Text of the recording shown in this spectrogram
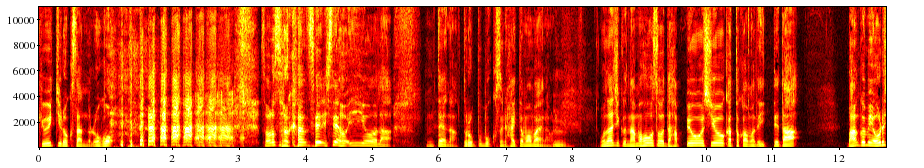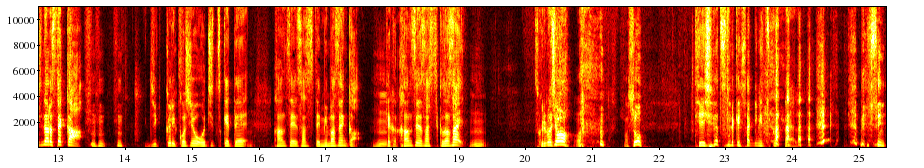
9163のロゴ。そろそろ完成してもいいような、みたいな、 Dropbox に入ったままやな。俺うん。同じく生放送で発表をしようかとかまで言ってた、番組オリジナルステッカー じっくり腰を落ち着けて、完成させてみませんか、うんてか完成させてくださいうん。作りましょう ましょう。T シャツだけ先に作ったや 別に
